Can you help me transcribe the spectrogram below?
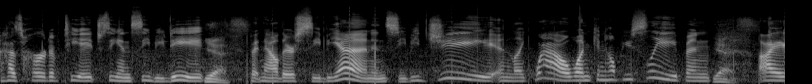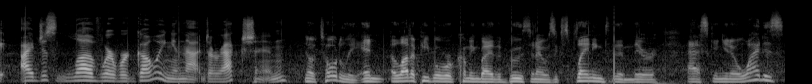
has heard of THC and CBD. Yes. But now there's CBN and CBG, and like wow, one can help you sleep, and Yes. I I just love where we're going in that direction. No, totally. And a lot of people were coming by the booth, and I was explaining to them. They were asking, you know, why does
